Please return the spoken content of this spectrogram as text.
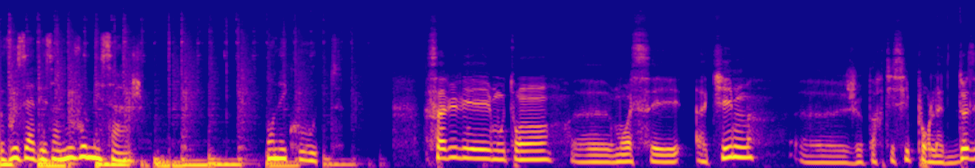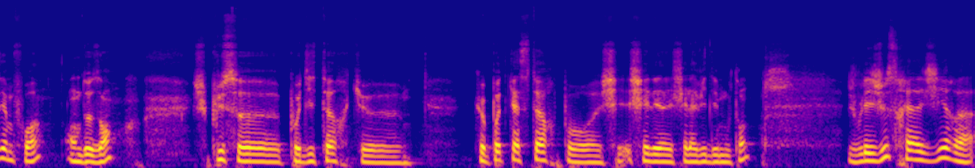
vous avez un nouveau message. On écoute. Salut les moutons, euh, moi c'est Hakim. Euh, je participe pour la deuxième fois en deux ans. Je suis plus euh, que, podcasteur chez, chez la vie des moutons. Je voulais juste réagir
